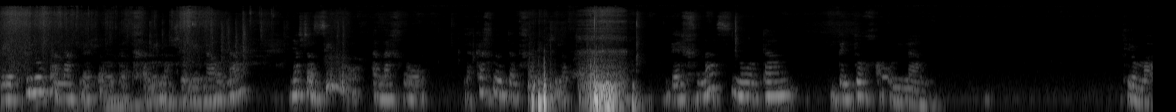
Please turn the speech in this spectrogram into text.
ואפילו שאנחנו, יש לנו את התכנים השונים מהעולם, מה שעשינו, אנחנו לקחנו את התכנים של התורה והכנסנו אותם בתוך העולם. כלומר,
